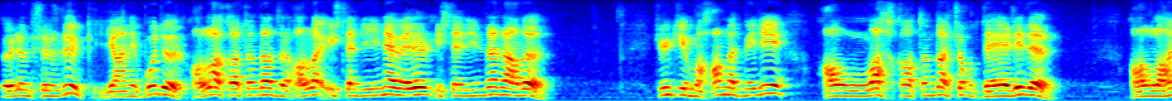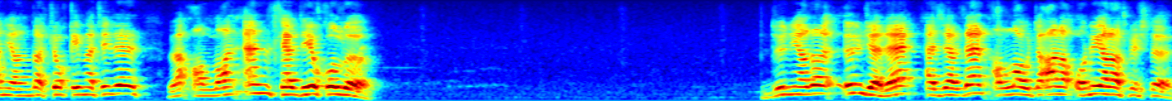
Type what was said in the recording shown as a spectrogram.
ölümsüzlük yani budur. Allah katındadır. Allah istediğine verir, istediğinden alır. Çünkü Muhammed Mehdi Allah katında çok değerlidir. Allah'ın yanında çok kıymetlidir ve Allah'ın en sevdiği kuldur. Dünyada önce de ezelden Allahu Teala onu yaratmıştır.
